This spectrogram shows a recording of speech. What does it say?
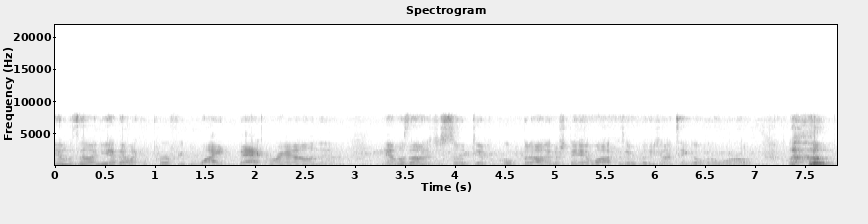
Amazon, you have that like a perfect white background, and Amazon is just so difficult. But I understand why because they're really trying to take over the world.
